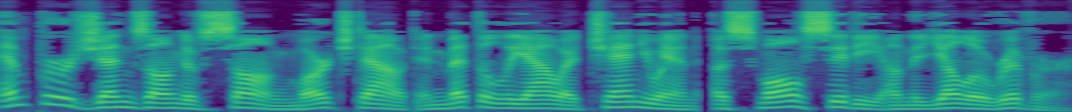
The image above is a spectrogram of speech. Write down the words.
Emperor Zhenzong of Song marched out and met the Liao at Chanyuan, a small city on the Yellow River.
